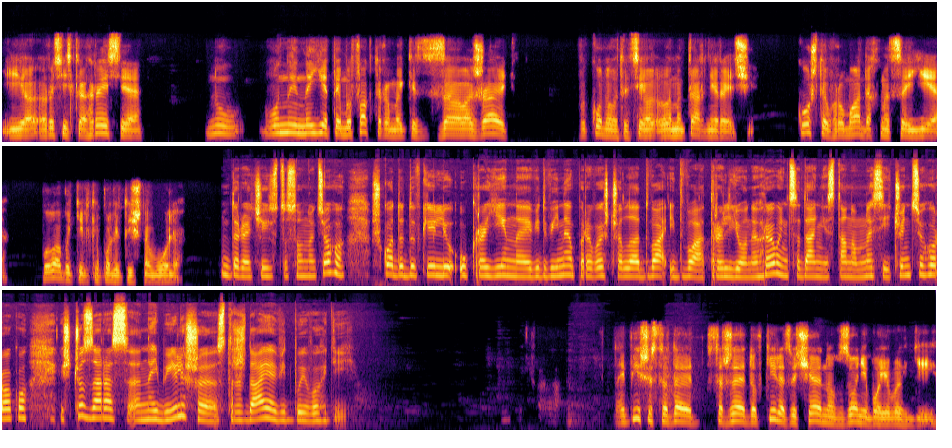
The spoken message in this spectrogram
і російська агресія, ну, вони не є тими факторами, які заважають виконувати ці елементарні речі. Кошти в громадах на це є. Була би тільки політична воля. До речі, і стосовно цього, шкода довкіллю України від війни перевищила 2,2 трильйони гривень. Це дані станом на січень цього року. І що зараз найбільше страждає від бойових дій? Найбільше страждає, страждає довкілля, звичайно, в зоні бойових дій.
